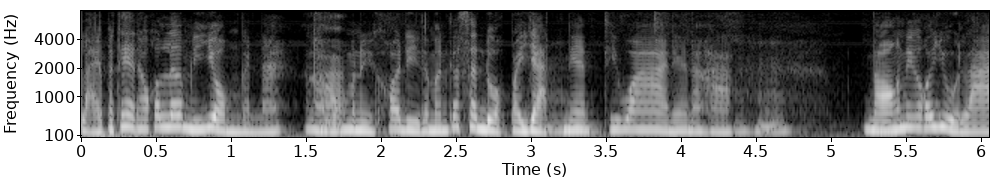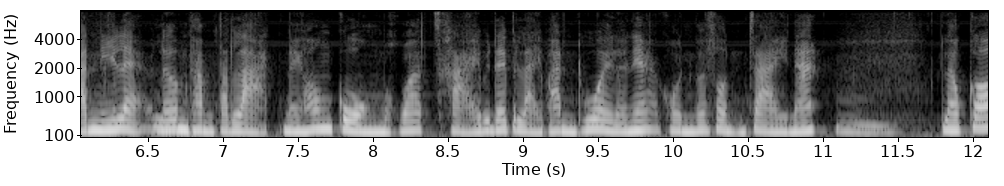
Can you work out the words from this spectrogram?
หลายประเทศเขาก็เริ่มนิยมกันนะมันมีข้อดีแล้วมันก็สะดวกประหยัดเนี่ยที่ว่าเนี่ยนะคะ น้องนี่เขาอยู่ร้านนี้แหละ เริ่มทำตลาดในฮ่องกงบอกว่าขายไปได้เป็นหลายพันถ้วยแล้วเนี่ย คนก็สนใจนะแล้วก็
